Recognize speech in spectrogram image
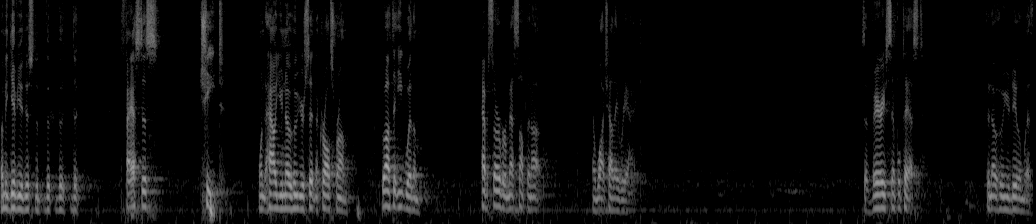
Let me give you just the, the, the, the fastest cheat on how you know who you're sitting across from. Go out to eat with them. Have a server mess something up and watch how they react. It's a very simple test to know who you're dealing with.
